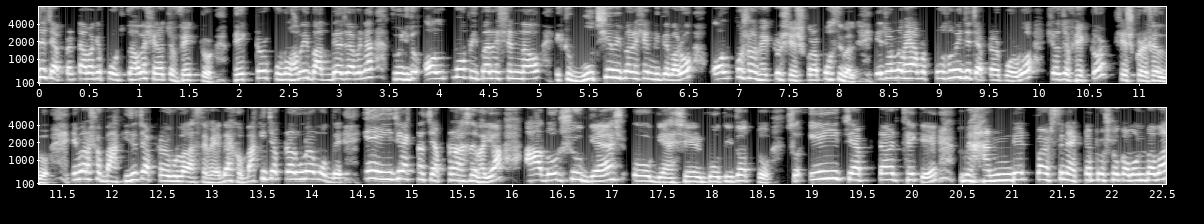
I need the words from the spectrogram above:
যে চ্যাপ্টারটা আমাকে পড়তে হবে সেটা হচ্ছে ভেক্টর ভেক্টর কোনোভাবেই বাদ দেওয়া যাবে না। তুমি যদি অল্প প্রিপারেশন নাও, একটু গুছিয়ে প্রিপারেশন নিতে পারো, অল্প সময় ভেক্টর শেষ করা পসিবল এই জন্য ভাই আমরা প্রথমেই যে চ্যাপ্টার পড়ব, সেটা হচ্ছে ভেক্টর শেষ করে ফেলব। এবার আসো বাকি যে চ্যাপ্টারগুলো আছে ভাই। দেখো, বাকি চ্যাপ্টারগুলোর মধ্যে এই যে একটা চ্যাপ্টার আছে ভাইয়া, আদর্শ গ্যাস ও গ্যাসের গতিতত্ত্ব। সো এই চ্যাপ্টার থেকে তুমি হান্ড্রেড পার্সেন্ট একটা প্রশ্ন কমন পাবা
